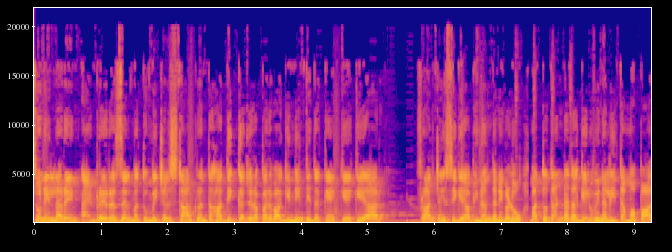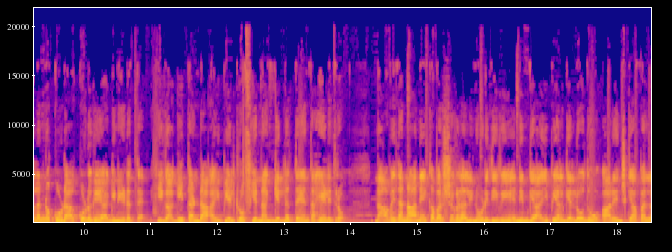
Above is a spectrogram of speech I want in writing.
ಸುನಿಲ್ ನರೇನ್, ಆಂಡ್ರೆ ರಜೆಲ್ ಮತ್ತು ಮಿಚೆಲ್ ಸ್ಟಾರ್ಕ್ರಂತಹ ದಿಗ್ಗಜರ ಪರವಾಗಿ ನಿಂತಿದ್ದಕ್ಕೆ ಕೆಕೆಆರ್ ಫ್ರಾಂಚೈಸಿಗೆ ಅಭಿನಂದನೆಗಳು ಮತ್ತು ತಂಡದ ಗೆಲುವಿನಲ್ಲಿ ತಮ್ಮ ಪಾಲನ್ನು ಕೂಡ ಕೊಡುಗೆಯಾಗಿ ನೀಡುತ್ತೆ. ಹೀಗಾಗಿ ತಂಡ ಐಪಿಎಲ್ ಟ್ರೋಫಿಯನ್ನ ಗೆಲ್ಲುತ್ತೆ ಅಂತ ಹೇಳಿದರು. ನಾವಿದನ್ನ ಅನೇಕ ವರ್ಷಗಳಲ್ಲಿ ನೋಡಿದೀವಿ. ನಿಮ್ಗೆ ಐಪಿಎಲ್ ಗೆಲ್ಲೋದು ಆರೆಂಜ್ ಕ್ಯಾಪ್ ಅಲ್ಲ.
